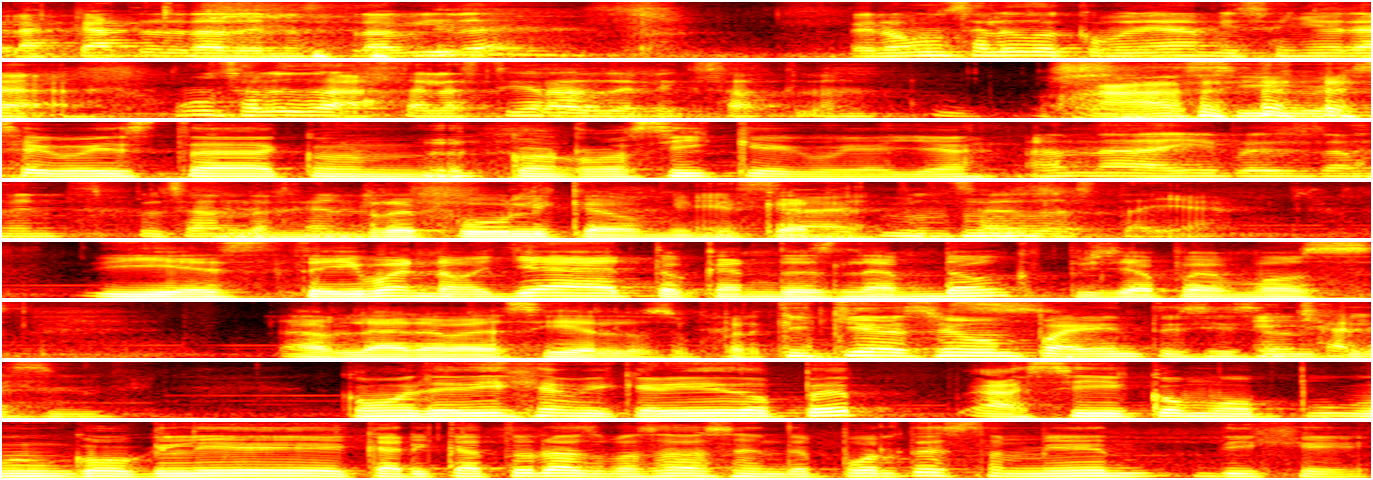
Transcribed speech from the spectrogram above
la cátedra de nuestra vida. Pero un saludo, como diría mi señora, un saludo hasta las tierras del Exatlán. Ah, sí, güey, ese güey está con, con Rosique, güey, allá. Anda ahí precisamente expulsando En gente. República Dominicana. Exacto, un saludo hasta allá. Y este, y bueno, ya tocando Slam Dunk, pues ya podemos hablar ahora sí de los super Que quiero hacer un paréntesis Échale. antes. güey. Como le dije a mi querido Pep, así como un googleé caricaturas basadas en deportes, también dije,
